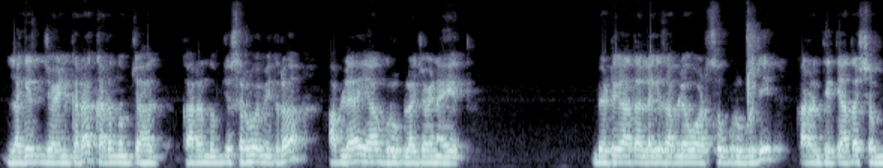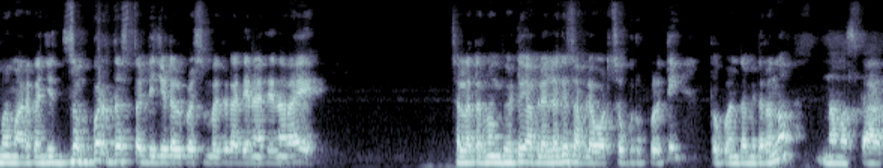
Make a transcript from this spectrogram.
लगेच जॉईन करा कारण तुमच्या कारण तुमचे सर्व मित्र आपल्या या ग्रुपला जॉईन आहेत. भेटूया आता लगेच आपल्या व्हॉट्सअप ग्रुपवरती कारण तिथे आता शंभर मार्कांची जबरदस्त डिजिटल प्रश्नपत्रिका देण्यात येणार आहे. चला तर मग भेटूया आपल्या लगेच आपल्या व्हॉट्सअप ग्रुपवरती तोपर्यंत मित्रांनो नमस्कार.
